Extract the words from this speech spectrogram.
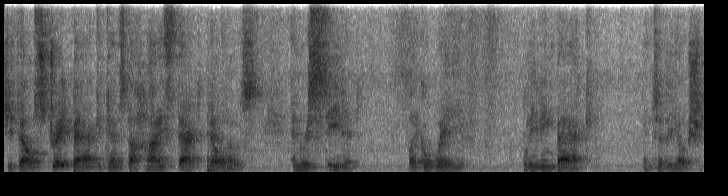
she fell straight back against the high stacked pillows and receded like a wave bleeding back into the ocean.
